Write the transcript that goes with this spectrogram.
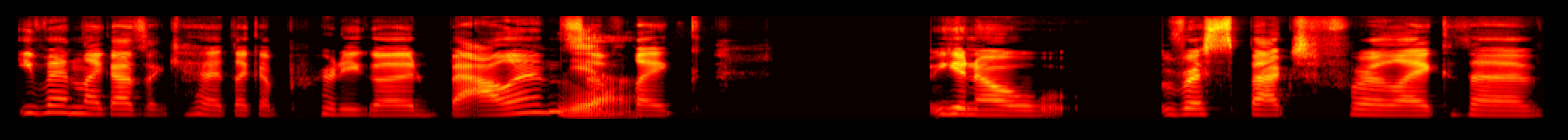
even like as a kid like a pretty good balance Yeah. of like you know respect for like the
